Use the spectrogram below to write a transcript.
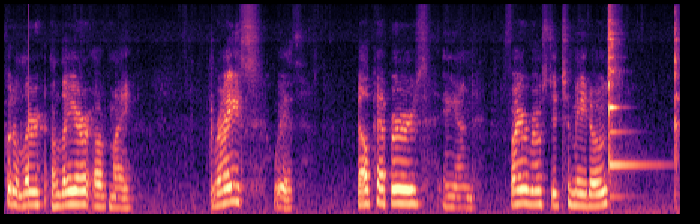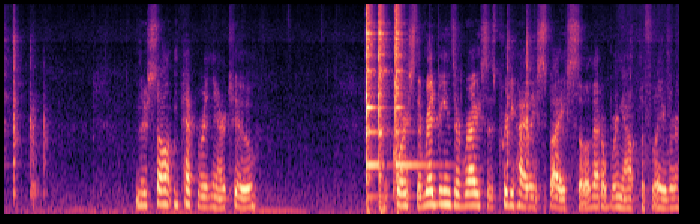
put a layer, a layer of my rice with bell peppers and fire roasted tomatoes. And there's salt and pepper in there too. Of course, the red beans or rice is pretty highly spiced, so that'll bring out the flavor.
